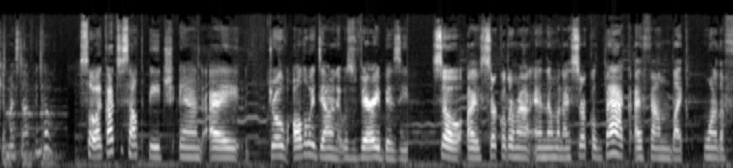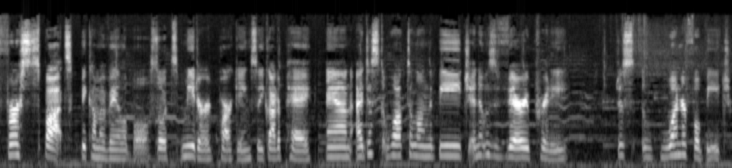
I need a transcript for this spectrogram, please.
get my stuff and go. So I got to South Beach and I drove all the way down, and it was very busy. So I circled around, and then when I circled back, I found like one of the first spots become available. So it's metered parking, so you got to pay. And I just walked along the beach, and it was very pretty, just a wonderful beach.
